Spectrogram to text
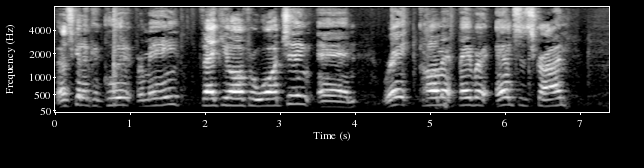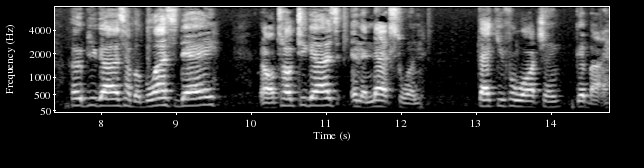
that's going to conclude it for me. Thank you all for watching, and rate, comment, favorite, and subscribe. Hope you guys have a blessed day. And I'll talk to you guys in the next one. Thank you for watching. Goodbye.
